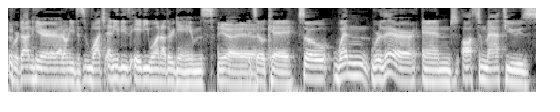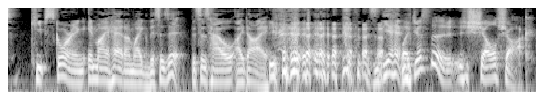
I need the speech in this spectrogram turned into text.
We're done here. I don't need to watch any of these 81 other games. Yeah, yeah, It's okay. So when we're there and Auston Matthews keeps scoring, in my head, I'm like, this is it. This is how I die. this is the end. Like just the shell shock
